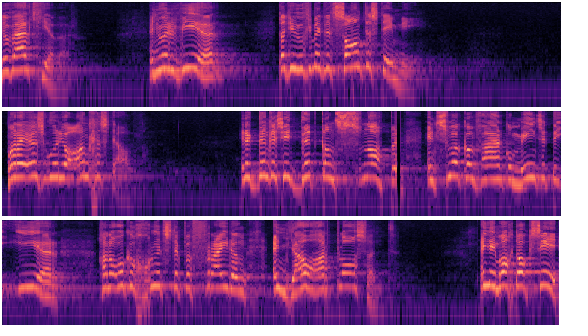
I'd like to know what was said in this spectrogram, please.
jou werkgewer. En hoor weer dat jy hoef nie met dit saam te stem nie. Maar hy is oor jou aangestel. En ek dink as jy dit kan snap en, en so kan werk om mense te eer, gaan daar ook 'n groot stuk bevryding in jou hart plaasvind. En jy mag dalk sê,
